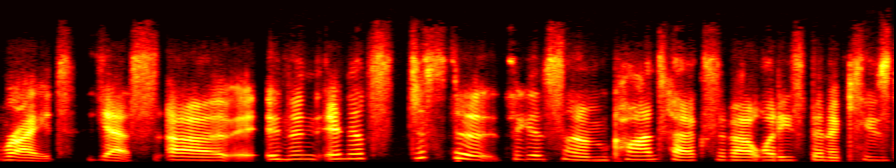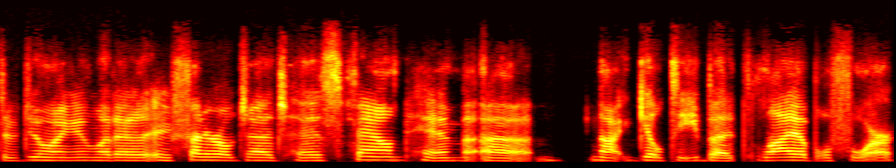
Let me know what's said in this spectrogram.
Right. Yes. Uh, and then, and that's just to, to give some context about what he's been accused of doing and what a, a federal judge has found him uh, not guilty but liable for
